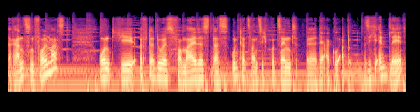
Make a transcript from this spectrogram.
Ranzen voll machst, und je öfter du es vermeidest, dass unter 20% äh, der Akku ab sich entlädt,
